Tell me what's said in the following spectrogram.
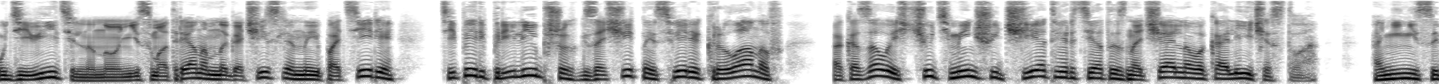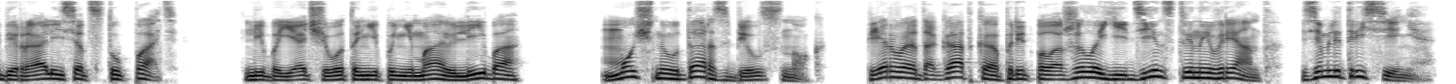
Удивительно, но, несмотря на многочисленные потери, теперь прилипших к защитной сфере крыланов оказалось чуть меньше четверти от изначального количества. Они не собирались отступать. Либо я чего-то не понимаю, либо... Мощный удар сбил с ног. Первая догадка предположила единственный вариант — землетрясение.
